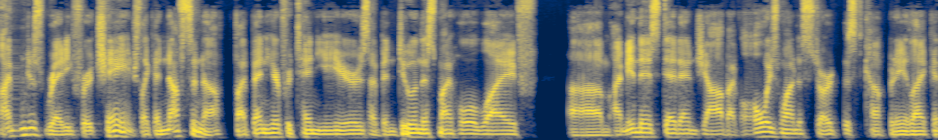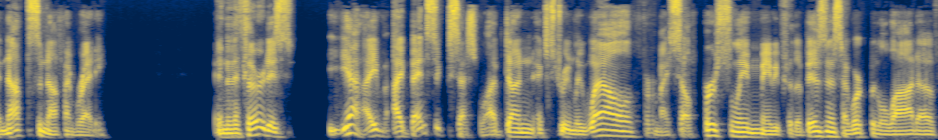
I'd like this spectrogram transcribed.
I'm just ready for a change. Like enough's enough. I've been here for 10 years. I've been doing this my whole life. Um, I'm in this dead end job. I've always wanted to start this company. Like enough's enough. I'm ready. And the third is yeah, I've, I've been successful. I've done extremely well for myself personally, maybe for the business. I work with a lot of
